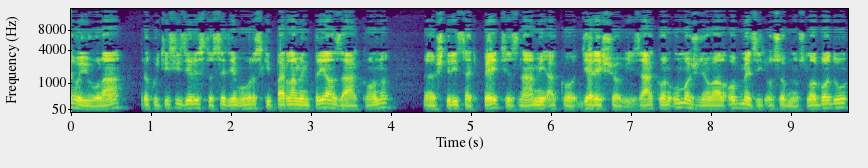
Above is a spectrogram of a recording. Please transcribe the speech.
júla roku 1907 uhorský parlament prijal zákon, 45 známy ako Derešový zákon umožňoval obmedziť osobnú slobodu,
